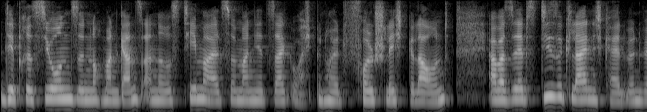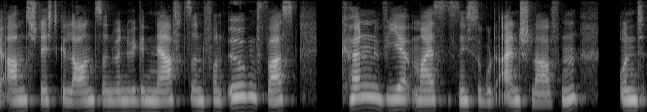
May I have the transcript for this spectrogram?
Depressionen sind nochmal ein ganz anderes Thema, als wenn man jetzt sagt, oh, ich bin heute voll schlecht gelaunt. Aber selbst diese Kleinigkeit, wenn wir abends schlecht gelaunt sind, wenn wir genervt sind von irgendwas, können wir meistens nicht so gut einschlafen. Und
